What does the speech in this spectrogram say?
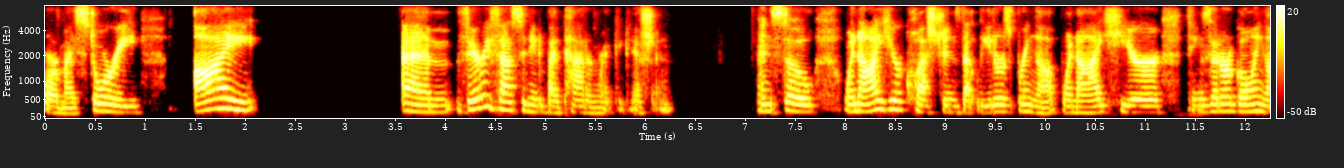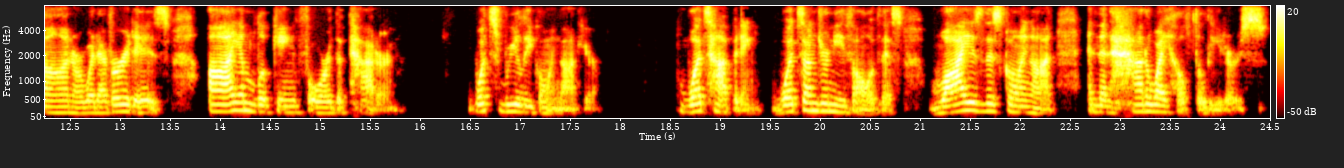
or my story, I am very fascinated by pattern recognition. And so when I hear questions that leaders bring up, when I hear things that are going on or whatever it is, I am looking for the pattern. What's really going on here? What's happening? What's underneath all of this? Why is this going on? And then how do I help the leaders?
